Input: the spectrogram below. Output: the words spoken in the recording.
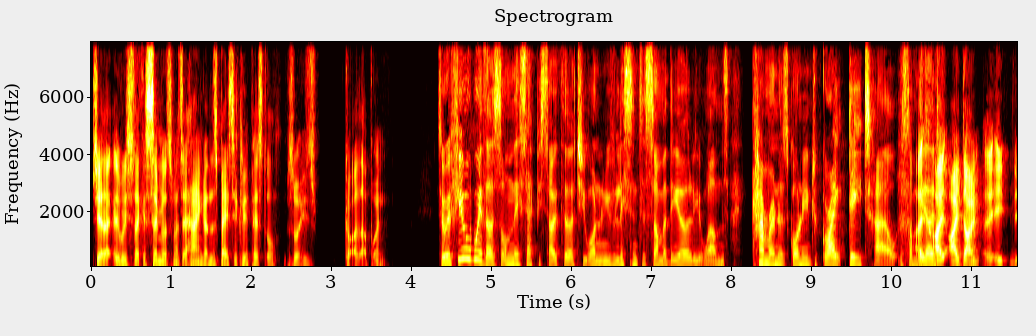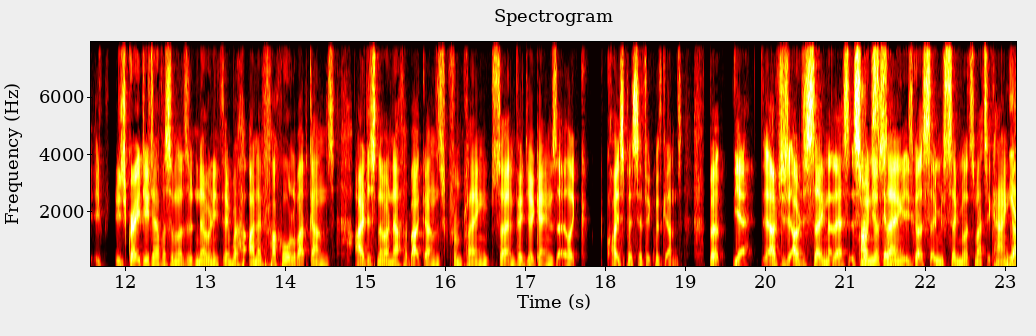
So yeah, it was like a semi-automatic handgun. That's basically a pistol. Is what he's got at that point. So if you're with us on this episode 31 and you've listened to some of the earlier ones, Cameron has gone into great detail. Some I, early- I, I don't. It, it, it's great detail for someone that doesn't know anything. Well, I know fuck all about guns. I just know enough about guns from playing certain video games that are like quite specific with guns. But yeah, I'm just I'm just saying that there. So when I'm you're still- saying he's got semi- semi-automatic handguns Yeah.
